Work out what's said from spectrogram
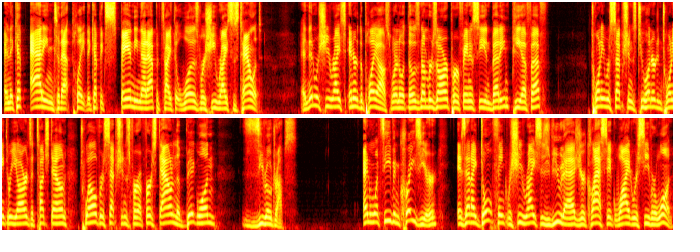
And they kept adding to that plate. They kept expanding that appetite that was Rashee Rice's talent. And then Rashee Rice entered the playoffs. Want to know what those numbers are per fantasy and betting? PFF. 20 receptions, 223 yards, a touchdown, 12 receptions for a first down, and the big one, zero drops. And what's even crazier is that I don't think Rashee Rice is viewed as your classic wide receiver one.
